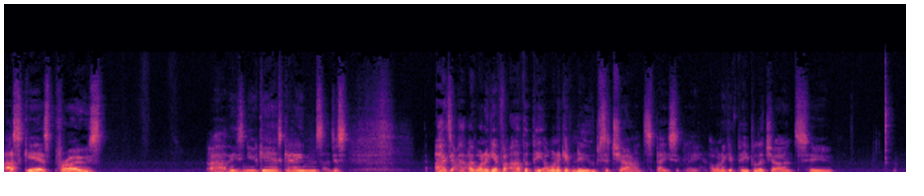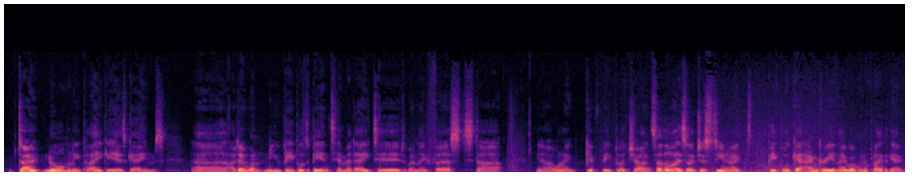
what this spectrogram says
us Gears pros. Ah, these new Gears games. I just. I, I want to give other people. I want to give noobs a chance. Basically, I want to give people a chance who don't normally play Gears games. Uh, I don't want new people to be intimidated when they first start. You know, I want to give people a chance. Otherwise, I just, you know, people get angry and they won't want to play the game.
